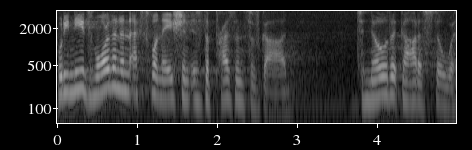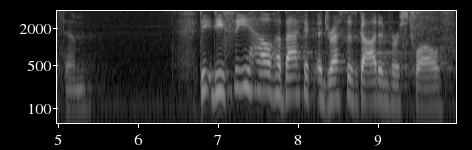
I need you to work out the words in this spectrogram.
what he needs more than an explanation, is the presence of God, to know that God is still with him. Do, do you see how Habakkuk addresses God in verse 12?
